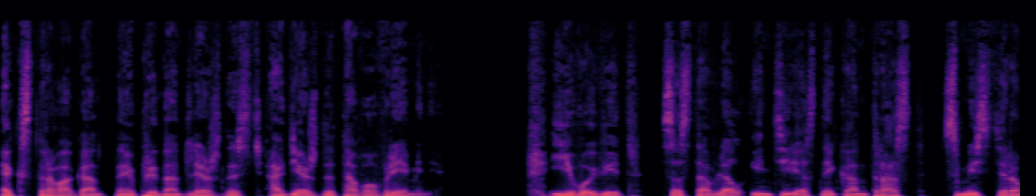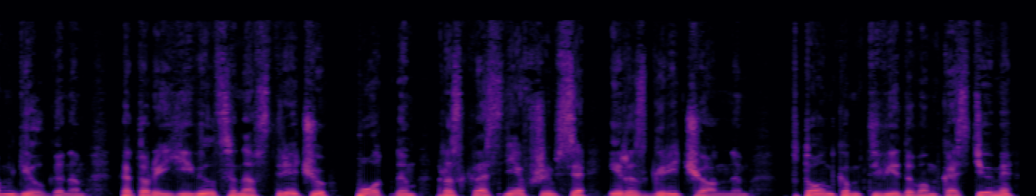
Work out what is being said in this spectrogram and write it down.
экстравагантная принадлежность одежды того времени. Его вид составлял интересный контраст с мистером Гилганом, который явился навстречу потным, раскрасневшимся и разгоряченным, в тонком твидовом костюме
